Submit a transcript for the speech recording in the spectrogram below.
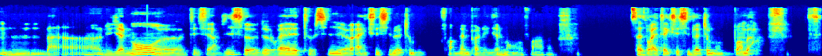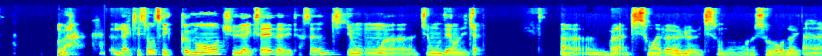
mm, bah, légalement, euh, tes services euh, devraient être aussi accessibles à tout le monde. Enfin, même pas légalement. Enfin, ça devrait être accessible à tout le monde. Point barre. voilà. La question, c'est comment tu accèdes à des personnes qui ont qui ont des handicaps. Euh, voilà, qui sont aveugles, qui sont sourdes. Euh,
